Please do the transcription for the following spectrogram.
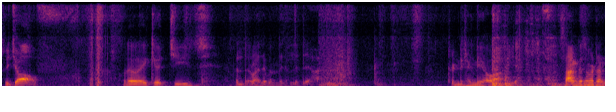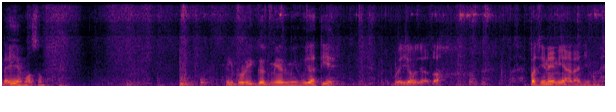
स्विच ऑफ़ और एक चीज़ दरवाज़ा बंद कर लेते हैं ठंडी ठंडी हवा आ रही है। शाम के समय ठंडा ही है मौसम। लेकिन थोड़ी गर्मी वर्मी हो जाती है तो बढ़िया हो जाता। पसीना ही नहीं आ रहा जिम में।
